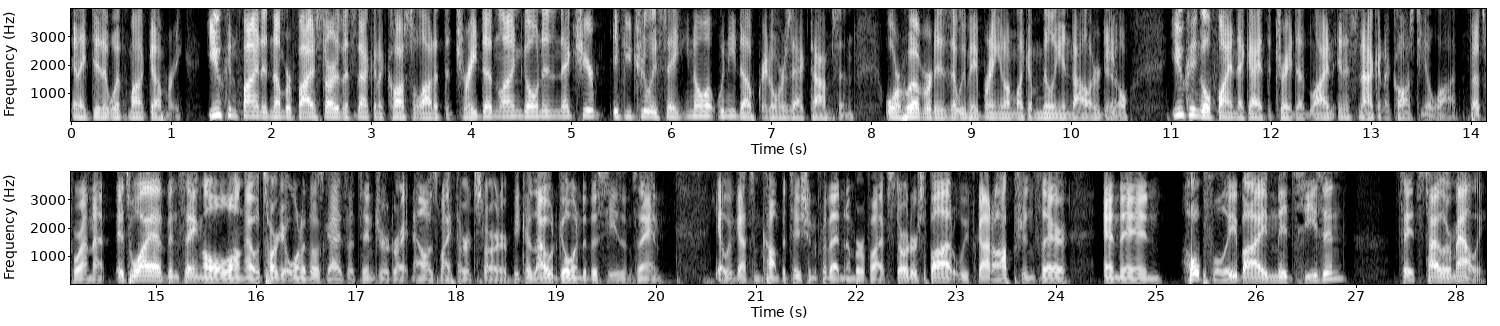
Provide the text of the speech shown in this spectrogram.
and they did it with Montgomery. You can find a number five starter that's not going to cost a lot at the trade deadline going into next year if you truly say, you know what, we need to upgrade over Zack Thompson or whoever it is that we may bring in on like a million dollar deal. Yeah you can go find that guy at the trade deadline, and it's not going to cost you a lot. That's where I'm at. It's why I've been saying all along I would target one of those guys that's injured right now as my third starter because I would go into the season saying, yeah, we've got some competition for that number five starter spot. We've got options there. And then hopefully by midseason, say it's Tyler Mahle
